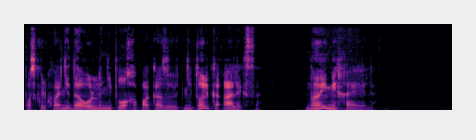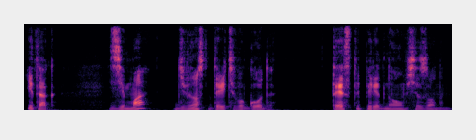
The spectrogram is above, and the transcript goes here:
поскольку они довольно неплохо показывают не только Алекса, но и Михаэля. Итак, зима 93 -го года. Тесты перед новым сезоном.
